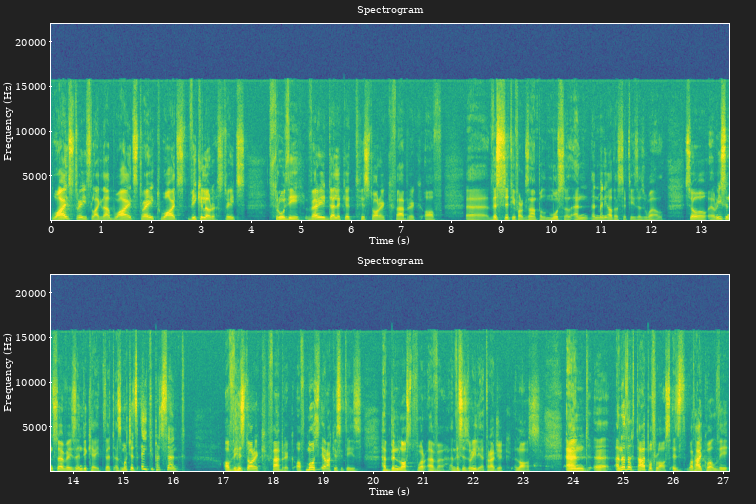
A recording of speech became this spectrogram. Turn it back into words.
wide streets like that, wide, straight, wide vehicular streets through the very delicate historic fabric of uh, this city, for example, Mosul, and, and many other cities as well. So uh, recent surveys indicate that as much as 80% of the historic fabric of most Iraqi cities have been lost forever. And this is really a tragic loss. And uh, another type of loss is what I call the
